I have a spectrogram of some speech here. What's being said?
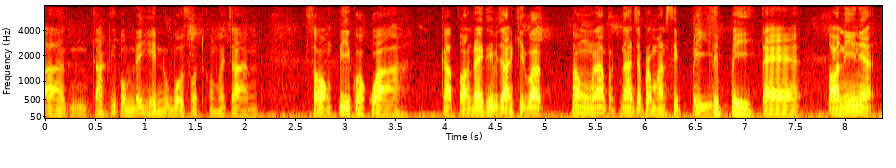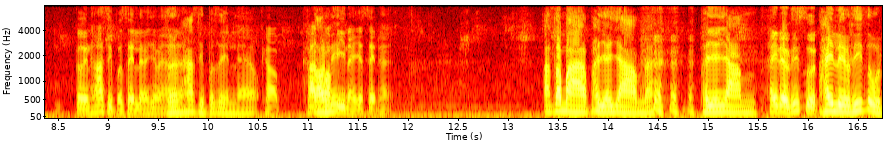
อ่าจากที่ผมได้เห็นอุโบสถของพระอาจารย์สองปีกว่าๆกับตอนแรกที่พระอาจารย์คิดว่า ต้องน่าน่าจะประมาณ 10 ปีๆ10 ปีแต่แต่ตอนนี้เนี่ยเกิน 50%แล้วใช่ไหมฮะเกิน 50%แล้ว ครับคาดตอนว่านี้ ปีไหนจะเสร็จฮะอาตมาพยายามนะ พยายามให้เร็วที่สุด ให้เร็วที่สุด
